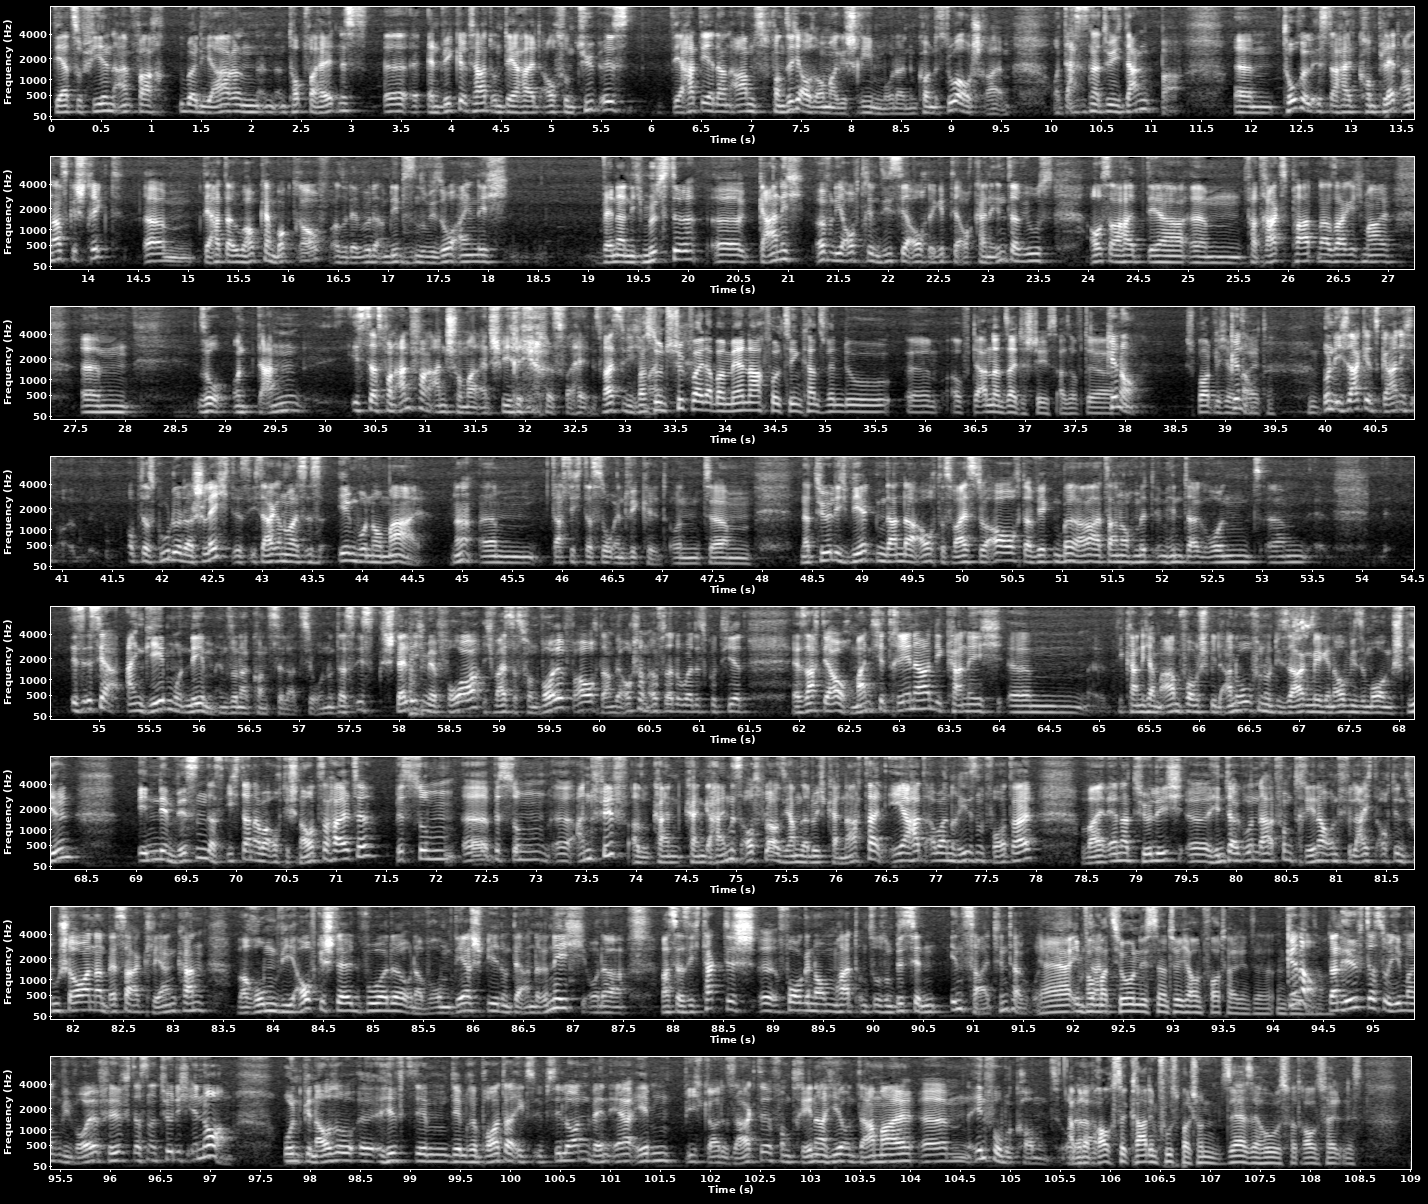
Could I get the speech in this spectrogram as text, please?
der zu vielen einfach über die Jahre ein, ein Top-Verhältnis äh, entwickelt hat und der halt auch so ein Typ ist, der hat dir dann abends von sich aus auch mal geschrieben oder den konntest du auch schreiben. Und das ist natürlich dankbar. Ähm, Tuchel ist da halt komplett anders gestrickt. Ähm, der hat da überhaupt keinen Bock drauf. Also der würde am liebsten sowieso eigentlich, wenn er nicht müsste, äh, gar nicht öffentlich auftreten. Siehst ja auch, der gibt ja auch keine Interviews außerhalb der ähm, Vertragspartner, sage ich mal. Ähm, so, und dann ist das von Anfang an schon mal ein schwierigeres Verhältnis. Weißt du, wie ich Was mein? du ein Stück weit aber mehr nachvollziehen kannst, wenn du ähm, auf der anderen Seite stehst, also auf der Genau. sportlichen Genau. Seite. Und ich sage jetzt gar nicht, ob das gut oder schlecht ist. Ich sage nur, es ist irgendwo normal, ne? ähm, dass sich das so entwickelt. Und ähm, natürlich wirken dann da auch, das weißt du auch, da wirken Berater noch mit im Hintergrund. Ähm, es ist ja ein Geben und Nehmen in so einer Konstellation. Und das ist, stelle ich mir vor, ich weiß das von Wolf auch, da haben wir auch schon öfter darüber diskutiert. Er sagt ja auch, manche Trainer, die kann ich, ähm, die kann ich am Abend vorm Spiel anrufen und die sagen mir genau, wie sie morgen spielen. In dem Wissen, dass ich dann aber auch die Schnauze halte bis zum, äh, bis zum äh, Anpfiff. Also kein, kein Geheimnisausplauder, sie haben dadurch keinen Nachteil. Er hat aber einen riesen Vorteil, weil er natürlich äh, Hintergründe hat vom Trainer und vielleicht auch den Zuschauern dann besser erklären kann, warum wie aufgestellt wurde oder warum der spielt und der andere nicht oder was er sich taktisch äh, vorgenommen hat und so, so ein bisschen Inside, Hintergrund. Ja, ja, Information ist natürlich auch ein Vorteil in der in Genau, dann hilft das so jemanden wie Wolf, hilft das natürlich enorm. Und genauso äh, hilft es dem, dem Reporter XY, wenn er eben, wie ich gerade sagte, vom Trainer hier und da mal ähm, Info bekommt. Aber da brauchst du gerade im Fußball schon ein sehr, sehr hohes Vertrauensverhältnis.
